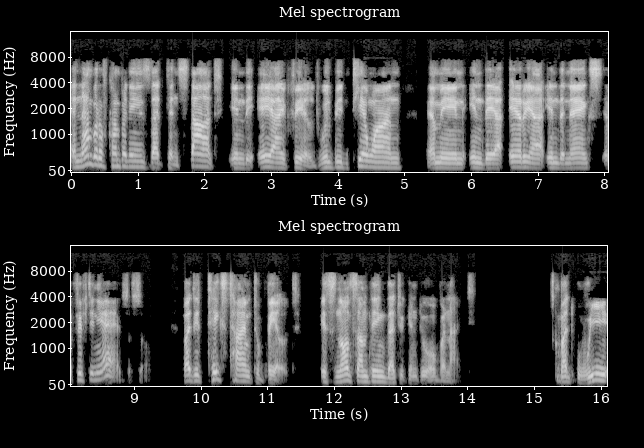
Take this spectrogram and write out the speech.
a number of companies that can start in the AI field will be tier one, I mean, in their area in the next 15 years or so. But it takes time to build. It's not something that you can do overnight. But we,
